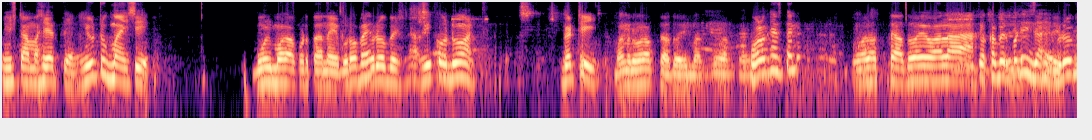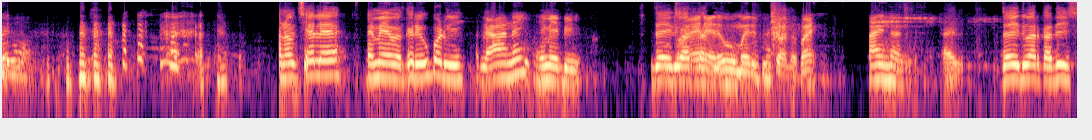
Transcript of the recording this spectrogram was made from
ઇન્સ્ટામાં છે તે યુટ્યુબમાં છે. હું મોળા પડતા નહીં બરોબર? બરોબર. વિકો ડોન ગઠ્ઠી મને ઓળખતા દો એમાં ઓળખે છે તને? ઓળખતા એ વાલા. તો ખબર પડી જાય બરોબર? અને છેલ્લે એમે હવે ઘરે ઉપાડવી. એટલે આ નહીં એમે બી. જય દ્વારકા એવું મારી દુકાન ભાઈ. ફાઈનલ જય દ્વારકાધીશ.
